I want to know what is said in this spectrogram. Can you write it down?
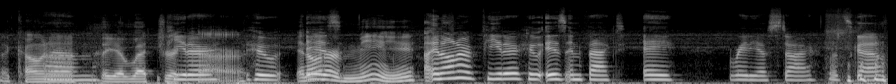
the Kona, Um, the electric Peter, car. who In honor of me, in honor of Peter, who is in fact a radio star. Let's go.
